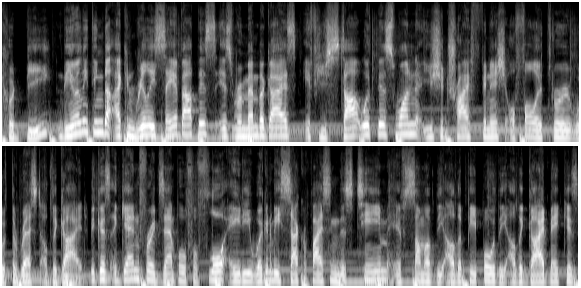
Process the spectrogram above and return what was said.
could be. The only thing that I can really say about this is remember guys, if you start with this one, you should try finish or follow through with the rest of the guide. Because again, for example, for floor 80, we're going to be sacrificing this team if some of the other people, the other guide makers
